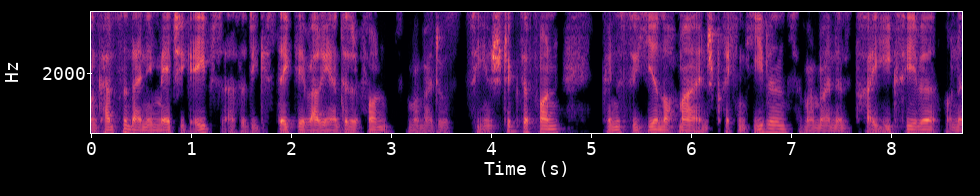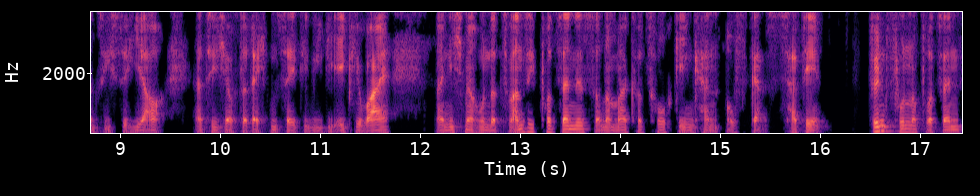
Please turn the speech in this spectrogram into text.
und kannst du deine Magic Apes, also die gestakte Variante davon, sagen wir mal, du hast 10 Stück davon, könntest du hier nochmal entsprechend hebeln, sagen wir mal eine 3x-Hebel und dann siehst du hier auch natürlich auf der rechten Seite, wie die APY mal nicht mehr 120% ist, sondern mal kurz hochgehen kann auf satte 500%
